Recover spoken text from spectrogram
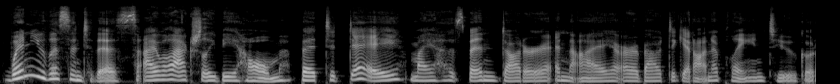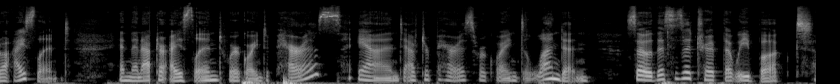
when you listen to this, I will actually be home. But today, my husband, daughter, and I are about to get on a plane to go to Iceland. And then after Iceland, we're going to Paris. And after Paris, we're going to London. So, this is a trip that we booked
